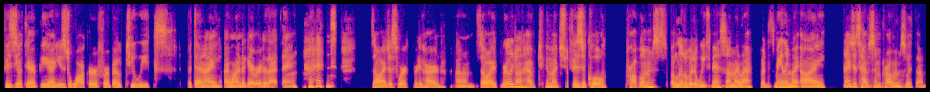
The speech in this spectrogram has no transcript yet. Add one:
physiotherapy. I used a walker for about two weeks but then I, I wanted to get rid of that thing. so I just work pretty hard. Um, so I really don't have too much physical problems, a little bit of weakness on my left, but it's mainly my eye. And I just have some problems with um,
